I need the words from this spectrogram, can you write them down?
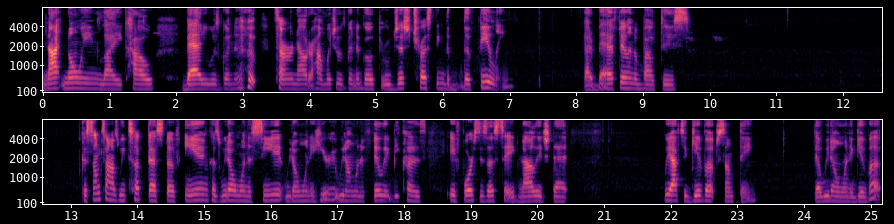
Not knowing like how bad it was going to turn out or how much it was going to go through just trusting the the feeling. Got a bad feeling about this. Because sometimes we tuck that stuff in because we don't want to see it we don't want to hear it we don't want to feel it because it forces us to acknowledge that we have to give up something that we don't want to give up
